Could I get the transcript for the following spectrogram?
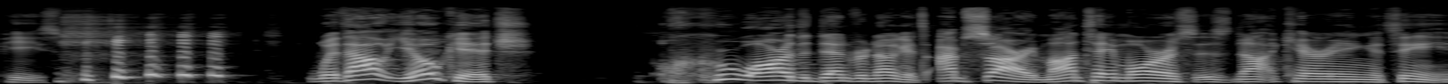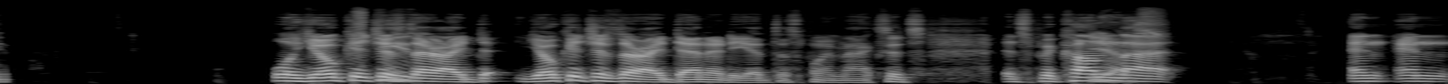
peace. Without Jokic, who are the Denver Nuggets? I'm sorry, Monte Morris is not carrying a team. Well, Jokic is their Jokic is their identity at this point, Max. It's it's become Yes. that, and and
